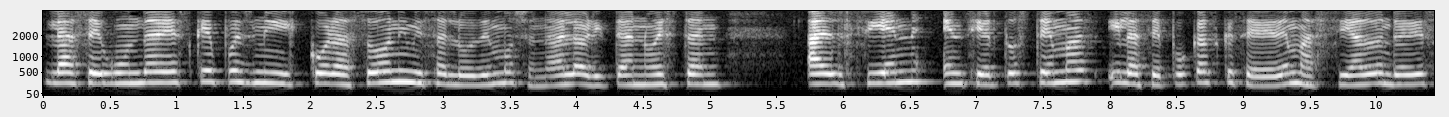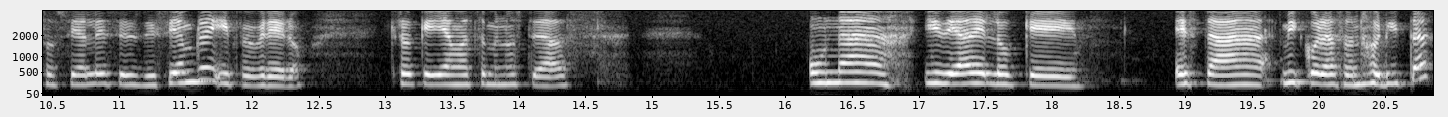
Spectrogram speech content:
la segunda es que pues mi corazón y mi salud emocional ahorita no están al 100 en ciertos temas y las épocas que se ve demasiado en redes sociales es diciembre y febrero. Creo que ya más o menos te das una idea de lo que está mi corazón ahorita.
